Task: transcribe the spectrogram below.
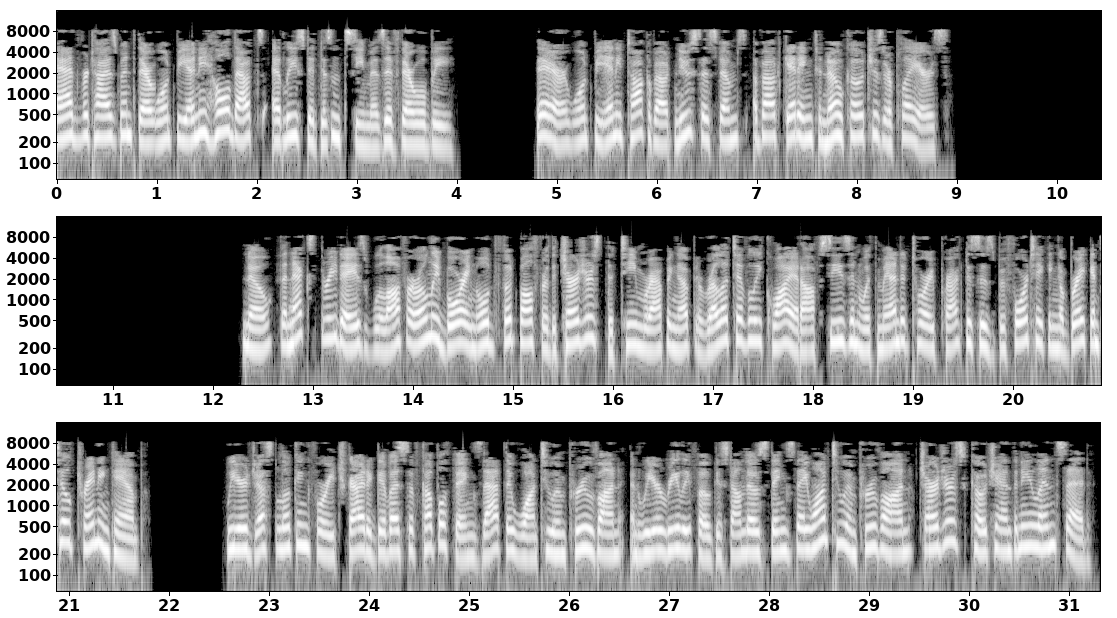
Advertisement there won't be any holdouts, at least it doesn't seem as if there will be. There won't be any talk about new systems, about getting to know coaches or players. No, the next three days will offer only boring old football for the Chargers, the team wrapping up a relatively quiet off-season with mandatory practices before taking a break until training camp. We are just looking for each guy to give us a couple things that they want to improve on, and we are really focused on those things they want to improve on, Chargers coach Anthony Lynn said.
